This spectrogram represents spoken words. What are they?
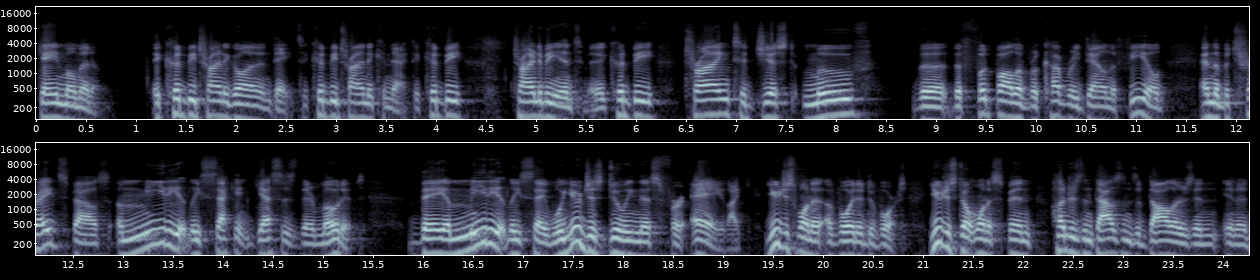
gain momentum. It could be trying to go on dates. It could be trying to connect. It could be trying to be intimate. It could be trying to just move the, the football of recovery down the field. And the betrayed spouse immediately second guesses their motives they immediately say, well, you're just doing this for A. Like, you just want to avoid a divorce. You just don't want to spend hundreds and thousands of dollars in, in a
